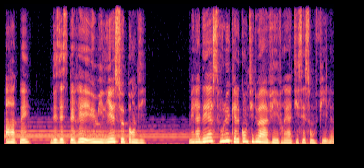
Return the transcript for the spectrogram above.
Arachné, désespérée et humiliée, se pendit. Mais la déesse voulut qu'elle continuât à vivre et à tisser son fil.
